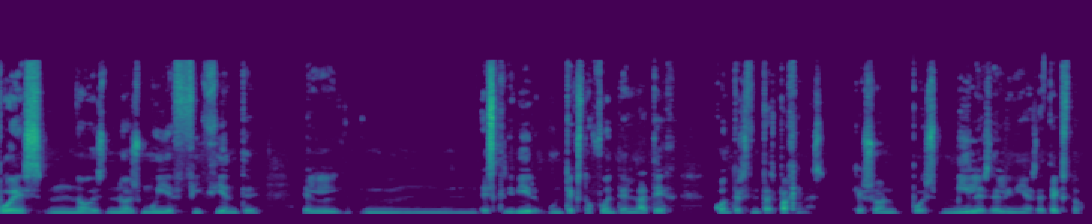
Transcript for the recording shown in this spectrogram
pues no es, no es, muy eficiente el mm, escribir un texto fuente en LaTeX con 300 páginas, que son pues miles de líneas de texto.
